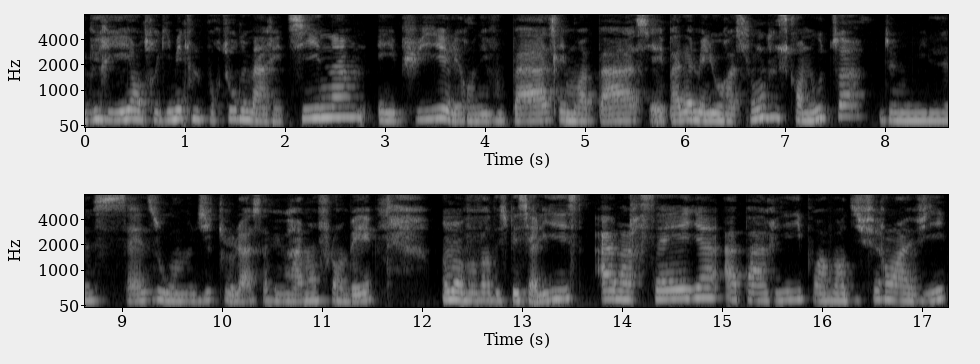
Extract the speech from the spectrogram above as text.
griller entre guillemets tout le pourtour de ma rétine. Et puis les rendez-vous passent, les mois passent, il n'y avait pas d'amélioration jusqu'en août 2016 où on me dit que là, ça avait vraiment flambé. On m'envoie voir des spécialistes à Marseille, à Paris pour avoir différents avis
